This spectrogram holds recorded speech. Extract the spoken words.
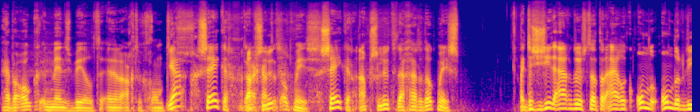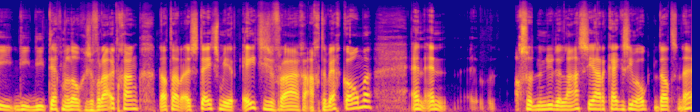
hebben ook een mensbeeld en een achtergrond. Dus ja, zeker. Daar absoluut. gaat het ook mis. Zeker, absoluut. Daar gaat het ook mis. Dus je ziet eigenlijk dus dat er eigenlijk onder, onder die, die, die technologische vooruitgang, dat er steeds meer ethische vragen achterweg komen. En, en als we nu de laatste jaren kijken, zien we ook dat nee,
